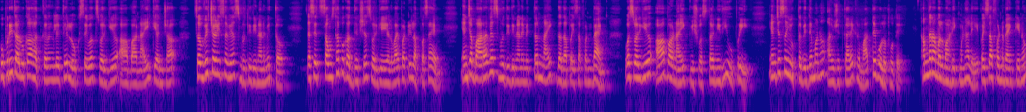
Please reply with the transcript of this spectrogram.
हुपरी तालुका हातकणंगले येथे लोकसेवक स्वर्गीय आबा नाईक यांच्या चव्वेचाळीसाव्या स्मृतिदिनानिमित्त तसेच संस्थापक अध्यक्ष स्वर्गीय एल वाय पाटील अप्पासाहेब यांच्या बाराव्या स्मृतिदिनानिमित्त नाईक दादा पैसा फंड बँक व स्वर्गीय आ बा नाईक विश्वस्त निधी उपरी यांच्या संयुक्त विद्यमानं आयोजित कार्यक्रमात ते बोलत होते. आमदार अमल महाडिक म्हणाले पैसा फंड बँकेनं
